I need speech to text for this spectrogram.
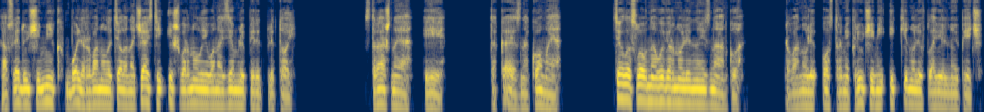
а в следующий миг боль рванула тело на части и швырнула его на землю перед плитой. Страшная и такая знакомая. Тело словно вывернули наизнанку, рванули острыми крючьями и кинули в плавильную печь.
